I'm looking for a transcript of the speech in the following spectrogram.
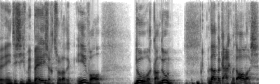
intensief mee bezig, zodat ik in ieder geval doe wat ik kan doen. En dat heb ik eigenlijk met alles.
